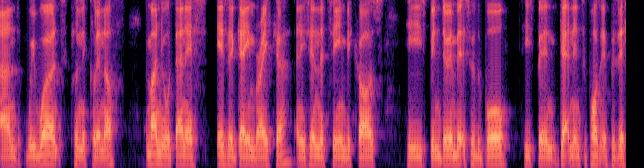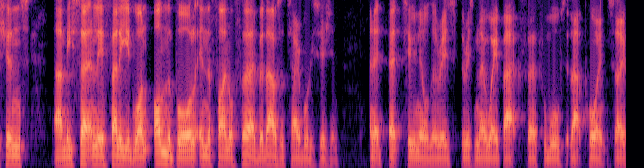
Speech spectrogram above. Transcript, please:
and we weren't clinical enough. Emmanuel Dennis is a game breaker, and he's in the team because He's been doing bits with the ball. He's been getting into positive positions. Um, he's certainly a fella you'd want on the ball in the final third, but that was a terrible decision. And at, at 2 0, there is there is no way back for, for Wolves at that point. So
